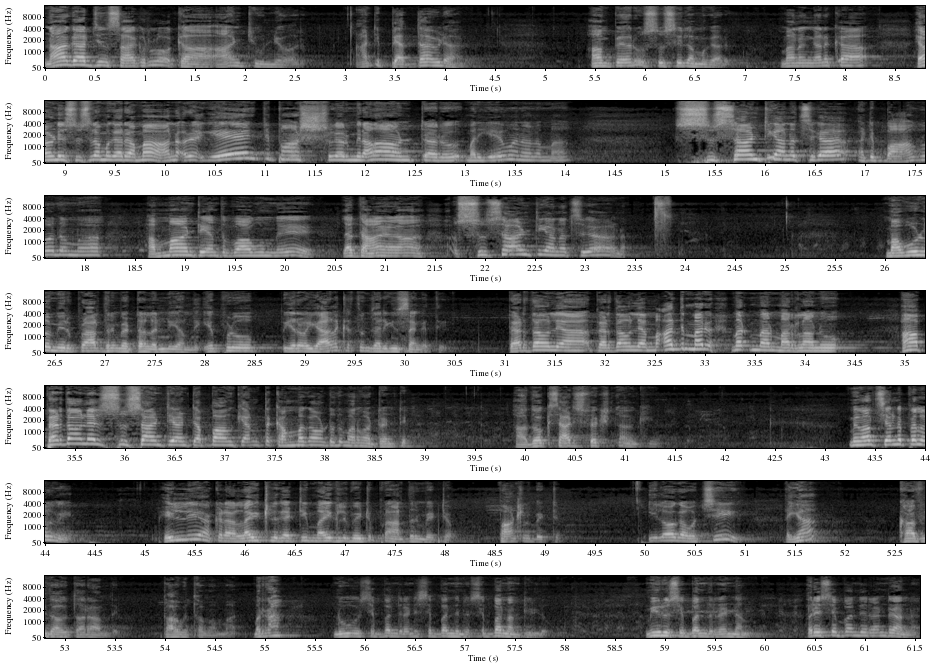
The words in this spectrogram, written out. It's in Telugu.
నాగార్జున సాగర్లో ఒక ఆంటీ ఉండేవారు. ఆంటీ పెద్ద ఆవిడ ఆమె పేరు సుశీలమ్మ గారు. మనం గనక ఏమండి సుశీలమ్మ గారు? అమ్మా అన్న ఏంటి పాస్టర్ గారు? మీరు అలా అంటారు. మరి ఏమనాలమ్మా? సుశాంటి అనొచ్చుగా? అంటే బాగోదమ్మా. అమ్మ అంటే ఎంత బాగుంది? లేకపోతే సుశాంటి అనొచ్చుగా? అన్న. మా ఊళ్ళో మీరు ప్రార్థన పెట్టాలండి అంది. ఎప్పుడు ఇరవై ఏళ్ళ క్రితం జరిగిన సంగతి. పెడదాంలే పెడదాంలే అమ్మ. అది మరి మరి మరి మరలాను. పెడదాంలే సుశాంటి అంటే అంటే అబ్బా ఆమెకి ఎంత కమ్మగా ఉంటుంది మనం అంటే అదొక సాటిస్ఫాక్షన్ ఆమెకి. మేమంత చిన్నపిల్లలమి వెళ్ళి అక్కడ లైట్లు కట్టి మైకులు పెట్టి ప్రార్థన పెట్టాం. పాటలు పెట్టాం. ఈలోగా వచ్చి అయ్యా కాఫీ తాగుతారా? అంది. తాగుతామమ్మా. మరి రా. నువ్వు సిబ్బంది రండి సిబ్బంది సిబ్బంది అంత మీరు సిబ్బంది రండి అన్న అరే సిబ్బంది రండి అన్న.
